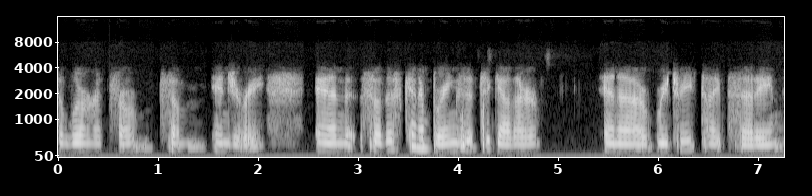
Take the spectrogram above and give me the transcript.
to learn from some injury. And so this kind of brings it together in a retreat type setting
